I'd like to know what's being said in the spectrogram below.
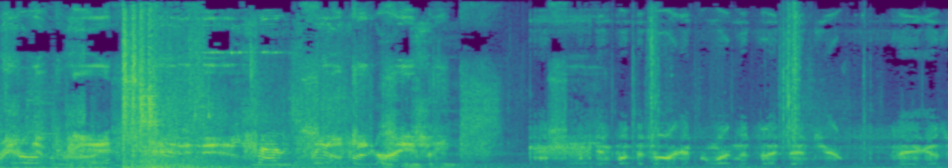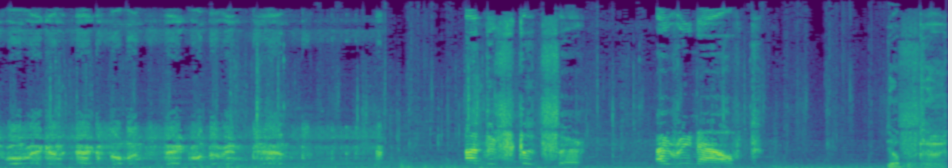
control booster. Missile is ready for launch. Input the target coordinates I sent you. Vegas will make an excellent statement of intent. Understood, sir. Irena out. Double time.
